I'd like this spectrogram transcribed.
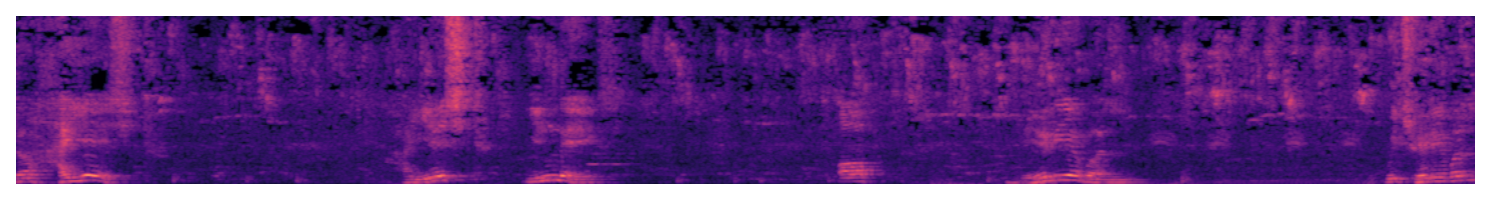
the highest highest index of variable which variable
